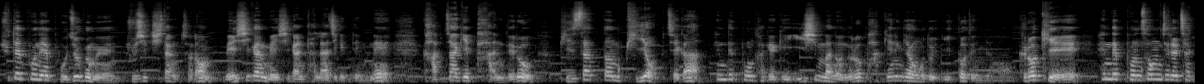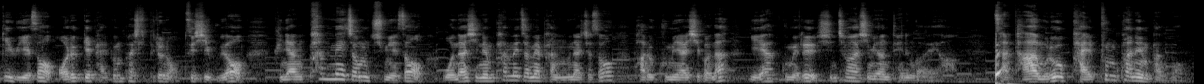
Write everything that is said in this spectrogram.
휴대폰의 보조금은 주식시장처럼 매시간 매시간 달라지기 때문에 갑자기 반대로 비쌌던 B 업체가 핸드폰 가격이 20만원으로 바뀌는 경우도 있거든요. 그렇기에 핸드폰 성질을 찾기 위해서 어렵게 발품 파실 필요는 없으시고요. 그냥 판매점 중에서 원하시는 판매점에 방문하셔서 바로 구매하시거나 예약 구매를 신청하시면 되는 거예요. 자, 다음으로 발품 파는 방법.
